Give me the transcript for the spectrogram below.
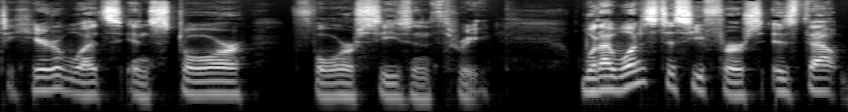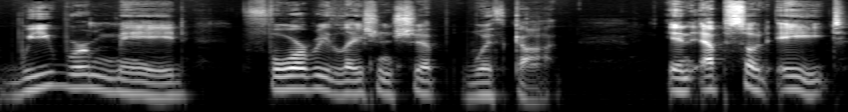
to hear what's in store for season three. What I want us to see first is that we were made for relationship with God. In episode eight,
